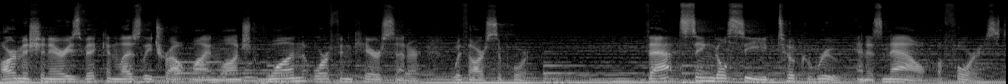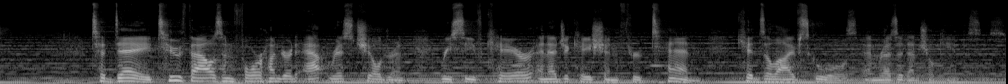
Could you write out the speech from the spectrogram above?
our missionaries Vic and Leslie Troutwine launched one orphan care center with our support. That single seed took root and is now a forest. Today, 2,400 at risk children receive care and education through 10 Kids Alive schools and residential campuses.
